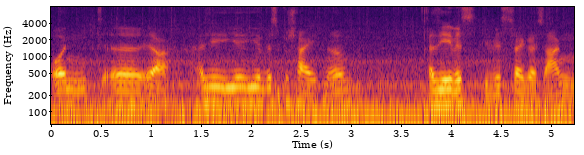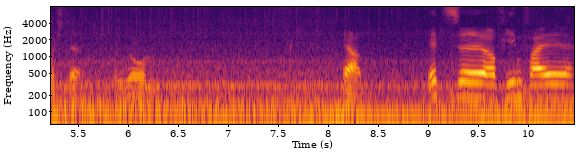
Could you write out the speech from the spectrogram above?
Und äh, ja, also ihr, ihr, wisst Bescheid. Ne? Also ihr wisst, ihr wisst, was ich euch sagen möchte. So. Ja, jetzt äh, auf jeden Fall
